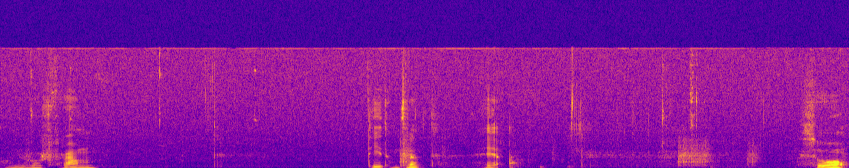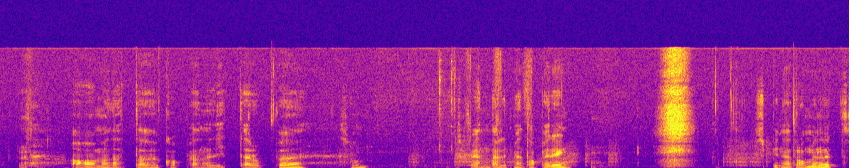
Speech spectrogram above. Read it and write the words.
Kommer fort fram dit omtrent. Ja. Så av med dette. Den litt der oppe. Sånn. Så får jeg enda litt mer tappering. Spinner tråden min litt.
